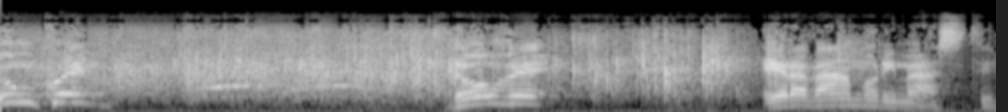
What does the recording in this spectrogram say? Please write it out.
Dunque, dove eravamo rimasti?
